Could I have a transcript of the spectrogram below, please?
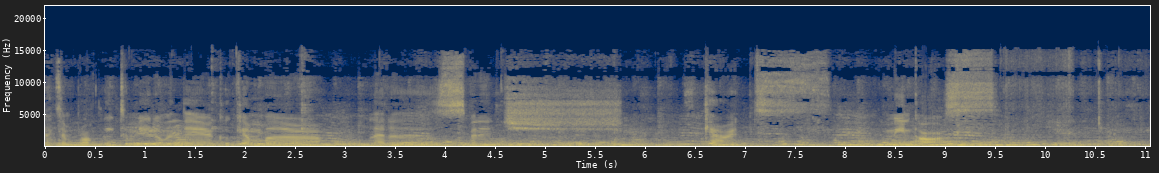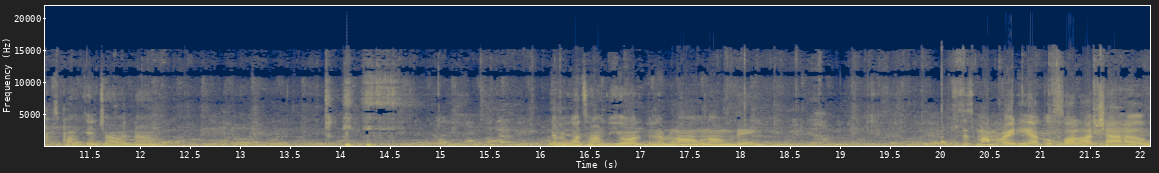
Got some broccoli, tomato in there, cucumber, lettuce, spinach, carrots, main course. It's pumpkin chow now. Everyone's hungry, y'all. It's been a long, long day. This is Mama right here. Go follow her channel,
